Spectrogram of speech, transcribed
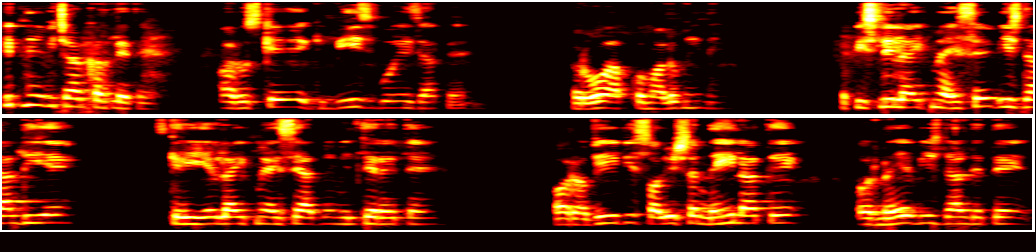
कितने विचार कर लेते हैं और उसके बीज बोए जाते हैं। और वो आपको मालूम ही नहीं। तो पिछली लाइफ में ऐसे बीज डाल दिए, इसके लिए ये लाइफ में ऐसे आदमी मिलते रहते हैं। और अभी भी सॉल्यूशन नहीं लाते और नए बीज डाल देते हैं।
